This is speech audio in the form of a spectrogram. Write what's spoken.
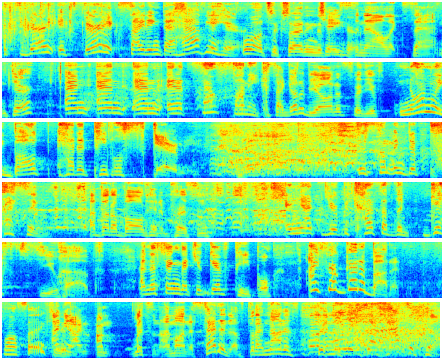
It's very, it's very exciting to have you here. Well, it's exciting to Jason be here. Jason Alexander. And and and and it's so funny because I gotta be honest with you. Normally bald-headed people scare me. There's something depressing about a bald-headed person. And yet you're because of the gifts you have and the thing that you give people, I feel good about it. Well, thank you. I mean, I'm, I'm listen, I'm on a sedative, but I'm not as I'm only it's a half a pill.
